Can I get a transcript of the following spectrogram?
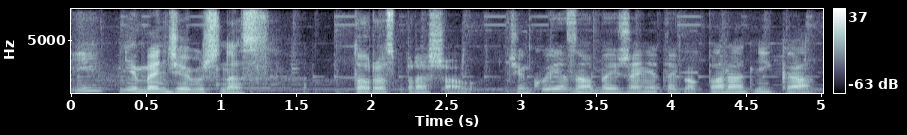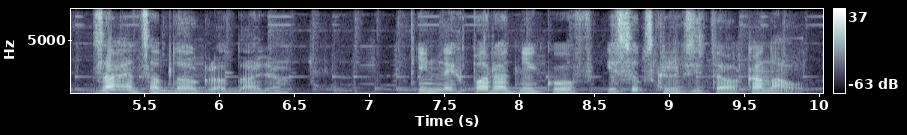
i nie będzie już nas to rozpraszało. Dziękuję za obejrzenie tego poradnika. Zachęcam do oglądania innych poradników i subskrypcji tego kanału.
